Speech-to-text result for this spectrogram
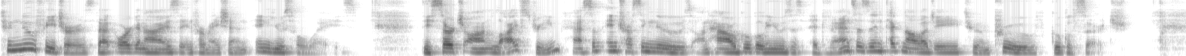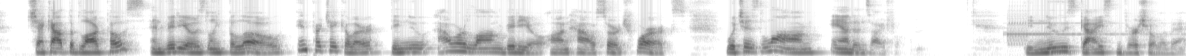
to new features that organize the information in useful ways. The Search On live stream has some interesting news on how Google uses advances in technology to improve Google search. Check out the blog posts and videos linked below, in particular, the new hour-long video on how search works, which is long and insightful the Newsgeist virtual event.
